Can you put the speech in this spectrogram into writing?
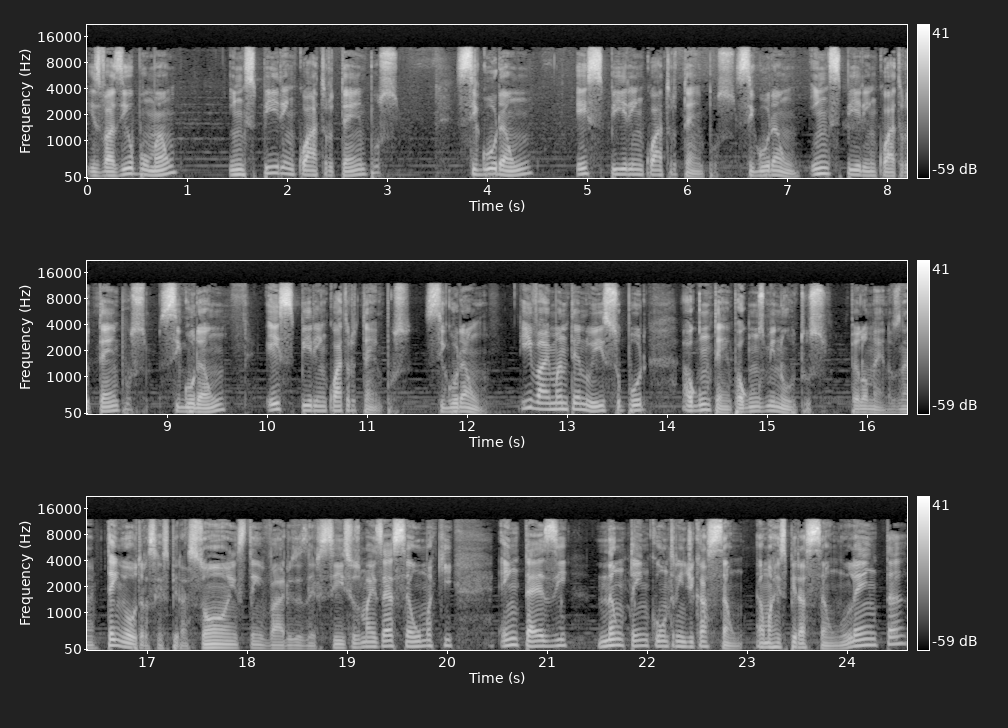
esvazia o pulmão, inspira em quatro tempos, segura um, expira em quatro tempos, segura um, inspira em quatro tempos, segura um, expira em quatro tempos, segura um. E vai mantendo isso por algum tempo, alguns minutos, pelo menos, né? Tem outras respirações, tem vários exercícios, mas essa é uma que, em tese, não tem contraindicação. É uma respiração lenta,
